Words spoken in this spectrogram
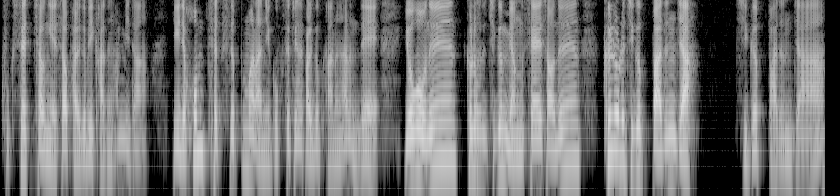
국세청에서 발급이 가능합니다. 이게 이제 홈택스뿐만 아니고 국세청에서 발급 가능하는데 요거는 근로소득 지급 명세서는 근로를 지급받은 자, 지급받은 자,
